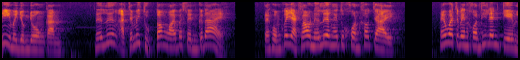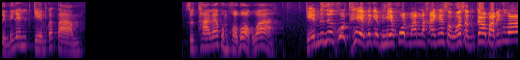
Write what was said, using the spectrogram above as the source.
นี่มาโยงๆกัน ในเรื่องอาจจะไม่ถูกต้องร้อยเปอร์เซ็นต์ก็ได้ แต่ผมก็อยากเล่าเนื้อเรื่องให้ทุกคนเข้าใจ ไม่ว่าจะเป็นคนที่เล่นเกมหรือไม่เล่นเกมก็ตาม สุดท้ายแล้วผมขอบอกว่า เกมในเรื่องโคตรเทพและเกมเพลย์โคตรมันราคาแค่ 239 บาทเองล่ะ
